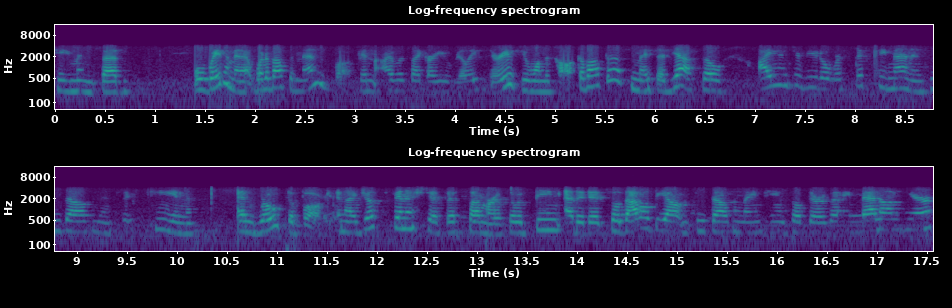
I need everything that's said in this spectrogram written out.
came and said, "Well, wait a minute. What about the men's book?" And I was like, "Are you really serious? You want to talk about this?" And they said, "Yeah." So I interviewed over 60 men in 2016 and wrote the book, and I just finished it this summer, so it's being edited. So that'll be out in 2019. So if there's any men on here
